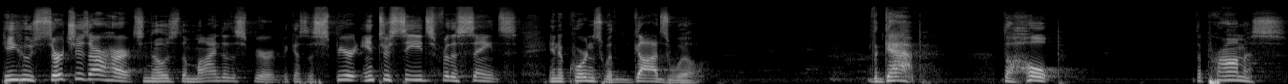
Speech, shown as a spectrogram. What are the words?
He who searches our hearts knows the mind of the Spirit because the Spirit intercedes for the saints in accordance with God's will. The gap, the hope, the promise.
